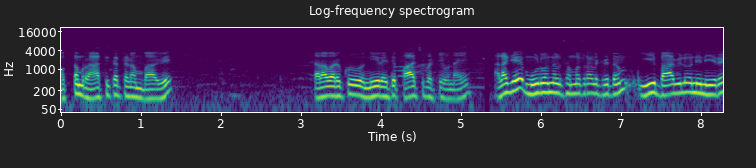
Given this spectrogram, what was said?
మొత్తం రాతి కట్టడం బావి. చాలా వరకు నీరైతే పాచి పట్టి ఉన్నాయి. అలాగే మూడు వందల సంవత్సరాల క్రితం ఈ బావిలోని నీరే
